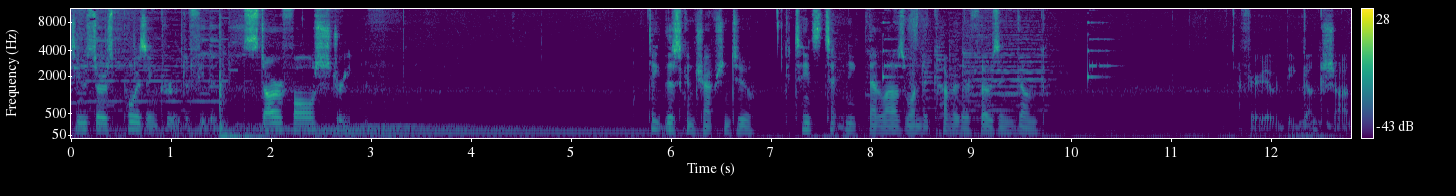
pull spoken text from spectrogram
Team Star's Poison Crew defeated Starfall Street. Take this contraption too. Contains a technique that allows one to cover their foes in gunk. I figured it would be gunk shot.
